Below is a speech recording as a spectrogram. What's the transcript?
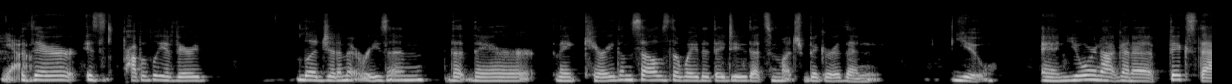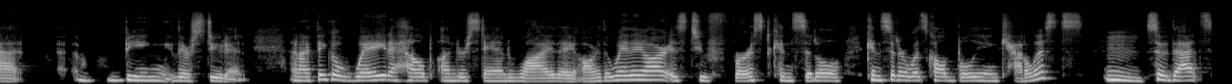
Yeah, but there is probably a very legitimate reason that they're they carry themselves the way that they do that's much bigger than you and you're not going to fix that uh, being their student. And I think a way to help understand why they are the way they are is to first consider consider what's called bullying catalysts. Mm. So that's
